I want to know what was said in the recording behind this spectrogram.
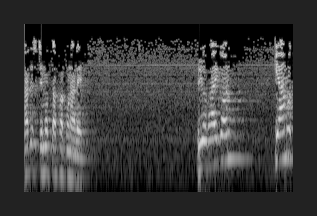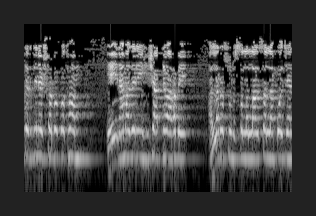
হাদিসটি মুত্তাফাকুন আলাইহ। প্রিয় ভাইগণ, কিয়ামতের দিনে সর্বপ্রথম এই নামাজেরই হিসাব নেওয়া হবে। আল্লাহ রসুল সাল্লাম বলছেন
